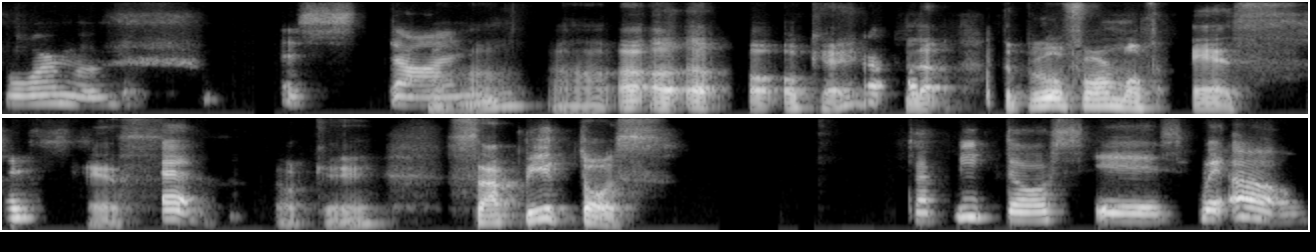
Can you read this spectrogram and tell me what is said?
form of están. Uh-huh. Uh, uh, uh, uh, uh, okay. Uh, uh. La- the plural form of es. Es- Es. eh, Okay. Sapitos. Tapitos is wait. Oh,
